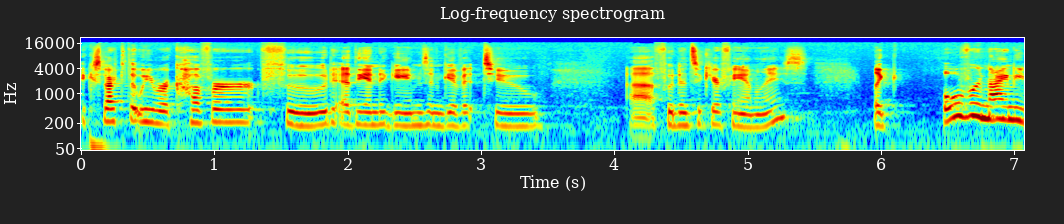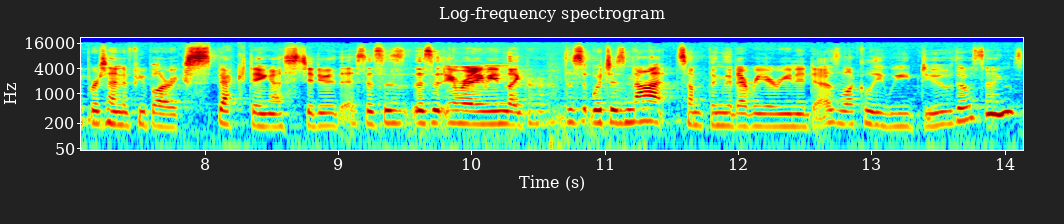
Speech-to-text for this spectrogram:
Expect that we recover food at the end of games and give it to uh, food insecure families. Like over 90% of people are expecting us to do this. This is this is you know what I mean like this which is not something that every arena does. Luckily we do those things,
